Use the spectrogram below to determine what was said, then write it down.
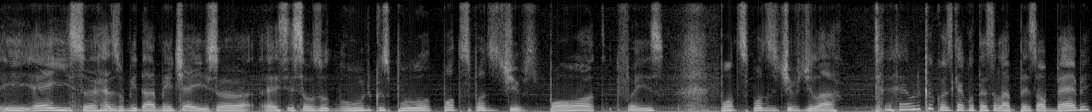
E é isso, resumidamente é isso. Esses são os únicos pontos positivos. Ponto, que foi isso? Pontos positivos de lá. É a única coisa que acontece lá. O pessoal bebe,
